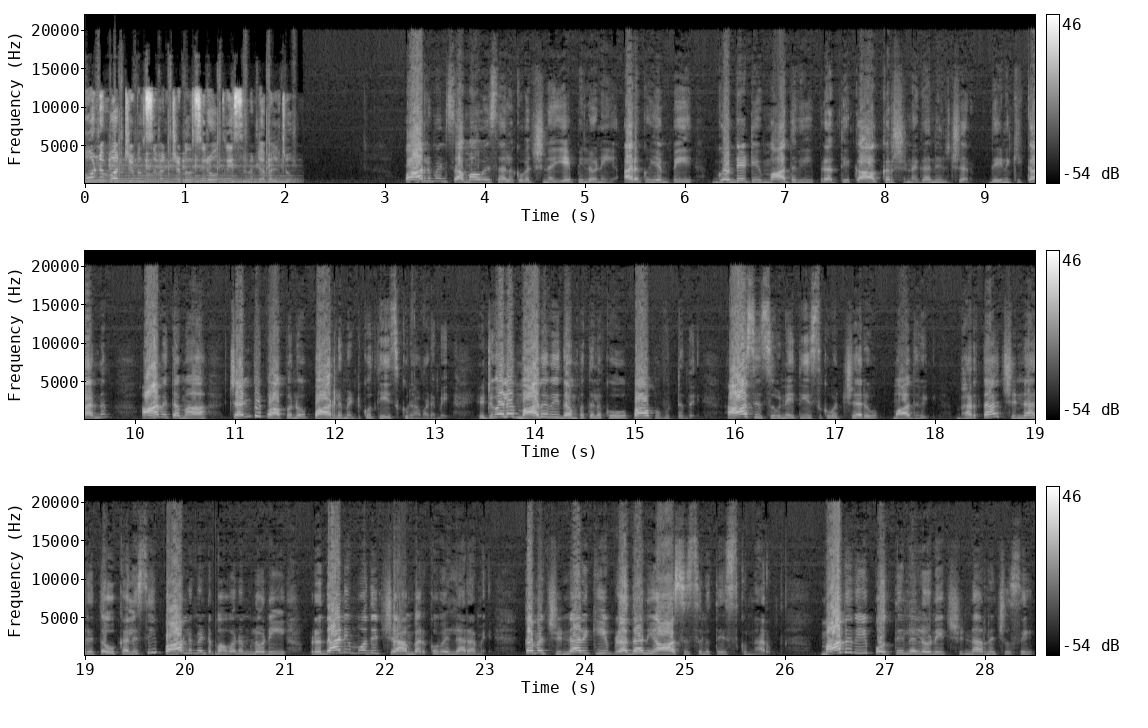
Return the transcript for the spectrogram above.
Phone number triple seven triple zero three seven double two. Parliament సమావేశాలకు వచ్చిన ఏపీలోని అరకు ఎంపీ గొడ్డెటి మాధవి ప్రత్యేక ఆకర్షణగా నిలిచారు. దీనికి కారణం ఆమె తమ చంటి పాపను పార్లమెంట్కు తీసుకురావడమే. ఇటీవల మాధవి దంపతులకు పాప పుట్టింది. ఆ శిశువుని తీసుకువచ్చారు మాధవి. భర్త చిన్నారితో కలిసి పార్లమెంట్ భవనంలోని ప్రధాని మోదీ ఛాంబర్కు వెళ్ళారామె. తమ చిన్నారికి ప్రధాని ఆశీస్సులు తీసుకున్నారు. మాధవి పొత్తిళ్ళలోని చిన్నారిని చూసి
